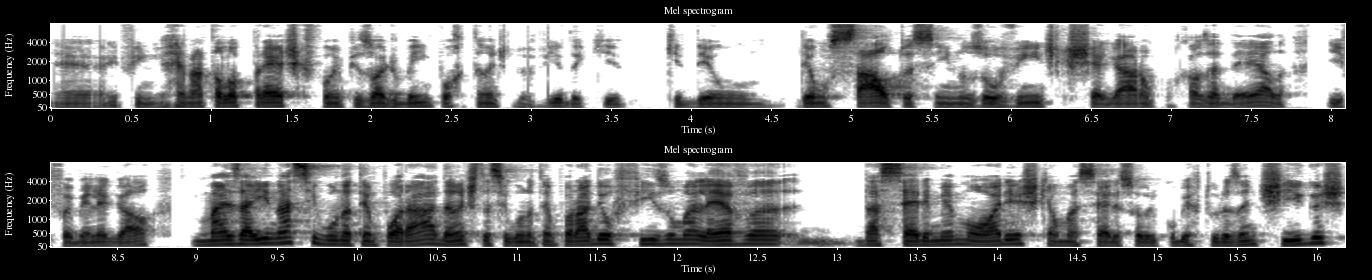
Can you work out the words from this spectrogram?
é, enfim, Renata Lopretti, que foi um episódio bem importante do Vida, que, que deu, um, deu um salto assim nos ouvintes que chegaram por causa dela, e foi bem legal. Mas aí na segunda temporada, antes da segunda temporada, eu fiz uma leva da série Memórias, que é uma série sobre coberturas antigas,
